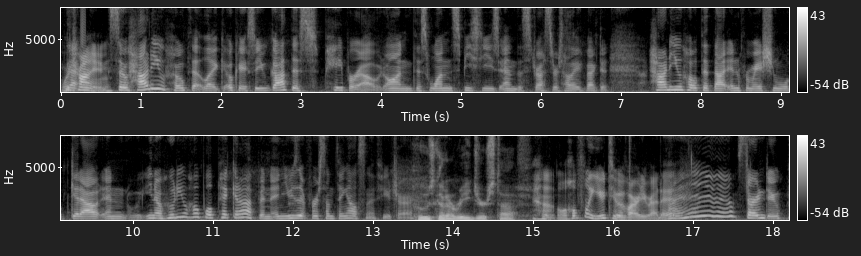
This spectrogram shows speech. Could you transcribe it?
we're Yeah. trying. So, how do you hope that, like, okay, so you got this paper out on this one species and the stressors, how they affect it. How do you hope that that information will get out and, you know, who do you hope will pick it up and, and use it for something else in the future? Who's going to read your stuff? well, hopefully you two have already read it. I'm starting to.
